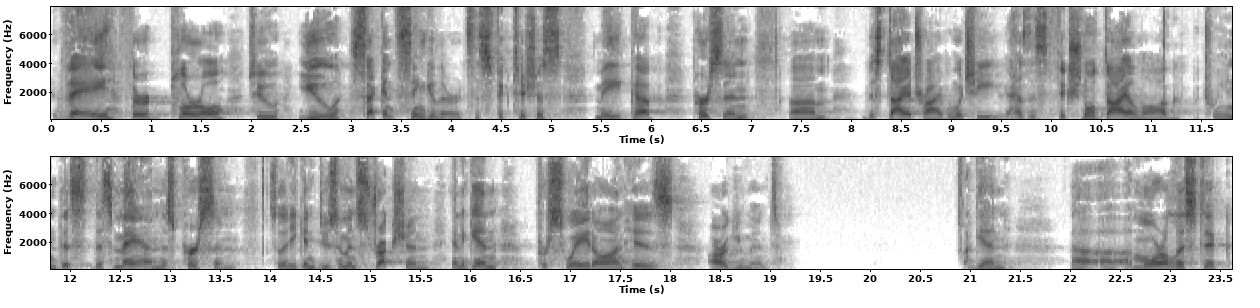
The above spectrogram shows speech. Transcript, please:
they, third plural, to you, second singular. It's this fictitious make up person, um, this diatribe in which he has this fictional dialogue between this, this man, this person, so that he can do some instruction. And again, persuade on his argument. Again, uh, a moralistic,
